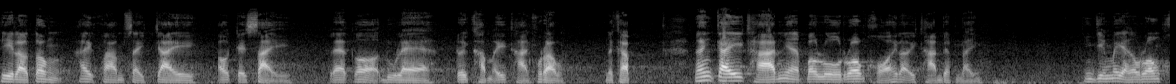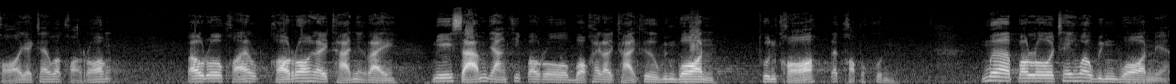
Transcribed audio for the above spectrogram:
ที่เราต้องให้ความใส่ใจ เอาใจใส่ และก็ดูแลโดยคำอธิษฐานของเรานะครับนั้นการอธิษฐานเนี่ยเปาโลร้องขอให้เราอธิษฐานแบบไหน จริงๆ ไม่อยากจะร้องขออยากใช้ว่าขอร้อง เปาโลขอขอร้องให้เราอธิษฐานอย่างไร มีสามอย่างที่เปาโลบอกให้เราอธิษฐานคือวิงวอนทูลขอและขอบพระคุณ เมื่อเปาโลใช้คำว่าวิงวอนเนี่ย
